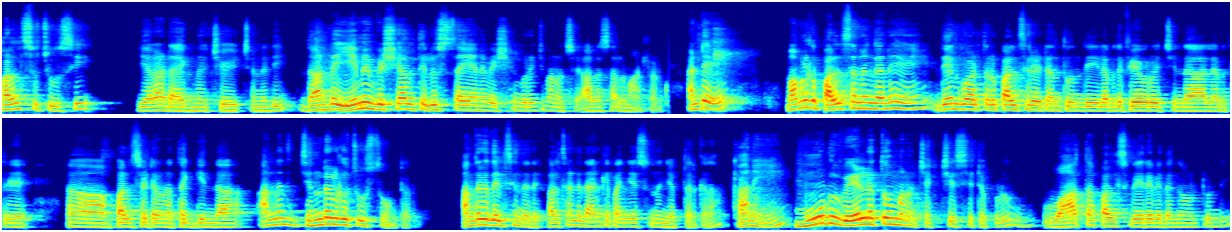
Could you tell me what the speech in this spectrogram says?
పల్స్ చూసి ఎలా డయాగ్నోజ్ చేయొచ్చు అన్నది దాంట్లో ఏమేమి విషయాలు తెలుస్తాయి అనే విషయం గురించి మనం చాలాసార్లు మాట్లాడుకున్నాం. అంటే మామూలుగా పల్స్ అనగానే దేనికి వాడతారు? పల్స్ రేట్ ఎంత ఉంది? లేకపోతే ఫీవర్ వచ్చిందా? లేకపోతే పల్స్ రేట్ ఏమైనా తగ్గిందా అన్నది జనరల్గా చూస్తూ ఉంటారు. అందరికీ తెలిసింది అదే. పల్స్ అంటే దానికే పనిచేస్తుందని చెప్తారు కదా. కానీ మూడు వేళ్ళతో మనం చెక్ చేసేటప్పుడు వాత పల్స్ వేరే విధంగా ఉంటుంది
